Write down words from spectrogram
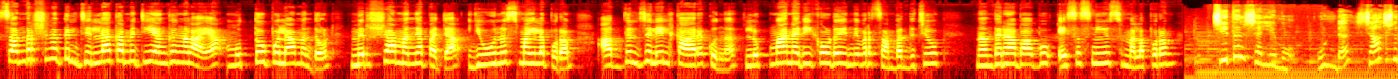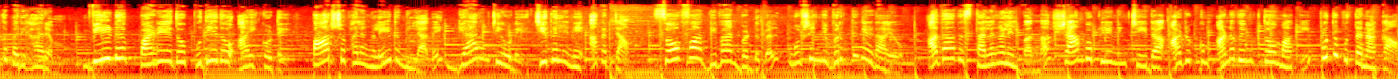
സന്ദർശനത്തിൽ ജില്ലാ കമ്മിറ്റി അംഗങ്ങളായ മുത്തു പുലാമന്തോൾ മിർഷ മഞ്ഞപ്പറ്റ യൂനുസ് മൈലപ്പുറം അബ്ദുൽ ജലീൽ കാരക്കുന്ന് ലുക്മാൻ അരീക്കോട് എന്നിവർ സംബന്ധിച്ചു. Nandana Babu S S news Malappuram. ചിതൽ ശല്യമോ? ഉണ്ട്. ശാശ്വത പരിഹാരം. വീട് പഴയതോ പുതിയതോ ആയിക്കോട്ടെ. പാർശ്വഫലങ്ങൾ ഏതുമില്ലാതെ ഗ്യാരണ്ടിയോടെ ചിതലിനെ അകറ്റാം. സോഫ ദിവാൻ ബെഡുകൾ മുഷിഞ്ഞ് വൃത്തികേടായോ? അതാത് സ്ഥലങ്ങളിൽ വന്ന ഷാംപൂ ക്ലീനിംഗ് ചെയ്ത അഴുക്കും അണുവിമുക്തവുമാക്കി പുതുപുത്തനാക്കാം.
